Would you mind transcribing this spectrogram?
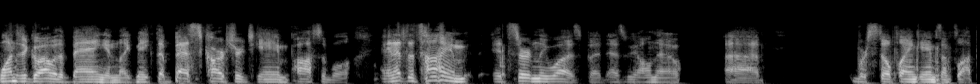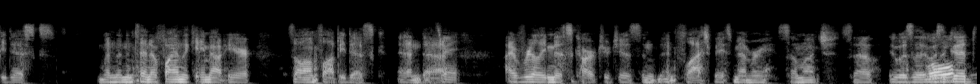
wanted to go out with a bang and like make the best cartridge game possible. And at the time, it certainly was. But as we all know, uh, we're still playing games on floppy disks. When the Nintendo finally came out here, it's all on floppy disk, and That's uh, right. I really miss cartridges and, and flash-based memory so much. So it was a, it was a good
